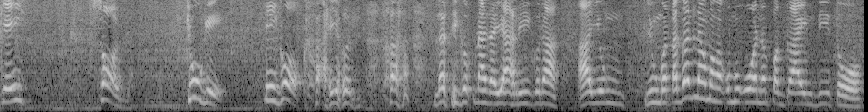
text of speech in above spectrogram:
Case solved. Chugi. Tigok. Ayun. Natigok na, nayari ko na. Ah, yung, yung matagal ng mga kumukuha ng pagkain dito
